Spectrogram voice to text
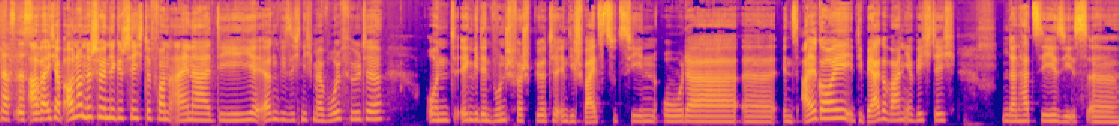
das ist so. Aber ich habe auch noch eine schöne Geschichte von einer, die hier irgendwie sich nicht mehr wohlfühlte und irgendwie den Wunsch verspürte, in die Schweiz zu ziehen oder äh, ins Allgäu. Die Berge waren ihr wichtig. Und dann hat sie, sie ist äh,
